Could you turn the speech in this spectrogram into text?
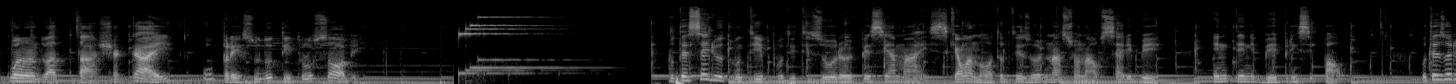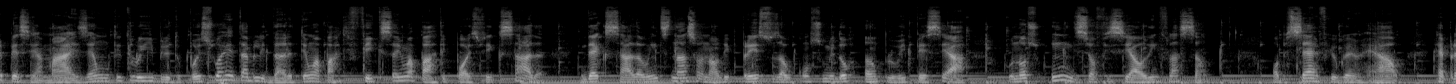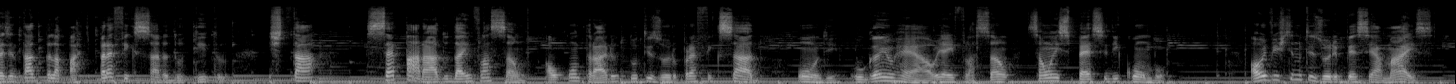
Quando a taxa cai, o preço do título sobe. O terceiro e último tipo de tesouro é o IPCA+, que é uma nota do Tesouro Nacional Série B, NTNB principal. O Tesouro IPCA+, é um título híbrido, pois sua rentabilidade tem uma parte fixa e uma parte pós-fixada, indexada ao Índice Nacional de Preços ao Consumidor Amplo, IPCA, o nosso índice oficial de inflação. Observe que o ganho real, representado pela parte prefixada do título, está separado da inflação, ao contrário do Tesouro prefixado, onde o ganho real e a inflação são uma espécie de combo. Ao investir no Tesouro IPCA+,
